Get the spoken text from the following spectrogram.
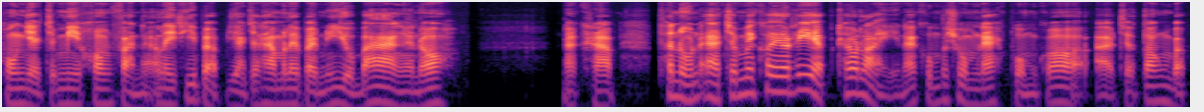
คงอยากจะมีความฝันอะไรที่แบบอยากจะทำอะไรแบบนี้อยู่บ้างอะเนาะนะครับ ถนนอาจจะไม่ค่อยเรียบเท่าไหร่นะคุณผู้ชมนะ ผมก็อาจจะต้องแบบ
